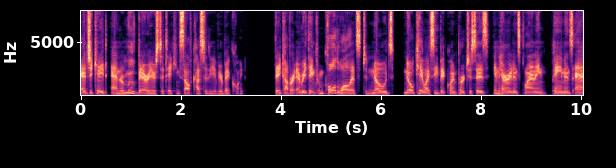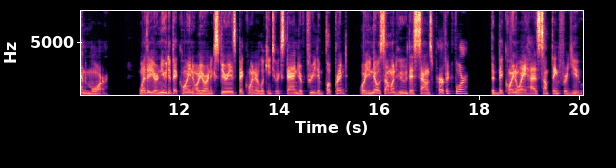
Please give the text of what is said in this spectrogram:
educate, and remove barriers to taking self custody of your Bitcoin. They cover everything from cold wallets to nodes, no KYC Bitcoin purchases, inheritance planning, payments, and more. Whether you're new to Bitcoin or you're an experienced Bitcoiner looking to expand your freedom footprint, or you know someone who this sounds perfect for, the Bitcoin Way has something for you.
